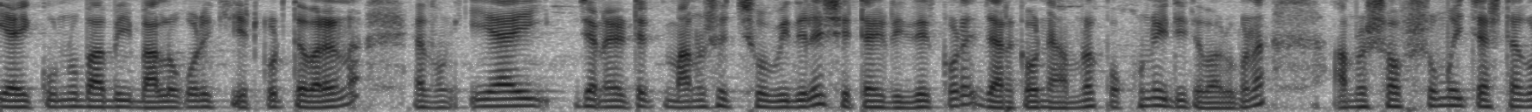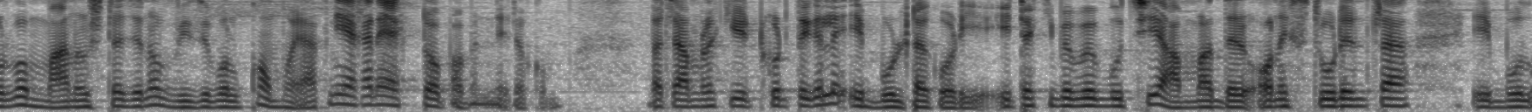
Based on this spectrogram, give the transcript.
এআই কোনোভাবেই ভালো করে ক্রিয়েট করতে পারে না এবং এআই জেনারেটেড মানুষের ছবি দিলে সেটা রিজেক্ট করে, যার কারণে আমরা কখনোই দিতে পারব না। আমরা সবসময় চেষ্টা করব মানুষটা যেন ভিজিবল কম হয়। আপনি এখানে একটাও পাবেন না এরকম। বাট আমরা ক্রিয়েট করতে গেলে এই ভুলটা করি। এটা কীভাবে বুঝছি? আমাদের অনেক স্টুডেন্টরা এই বোল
